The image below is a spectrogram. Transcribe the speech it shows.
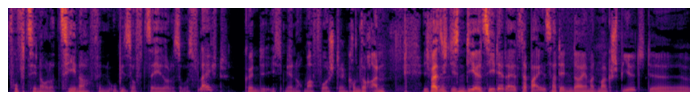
15er oder 10er für einen Ubisoft Sale oder sowas. Vielleicht könnte ich mir noch mal vorstellen. Kommt doch an. Ich weiß nicht, diesen DLC, der da jetzt dabei ist, hat den da jemand mal gespielt? Der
